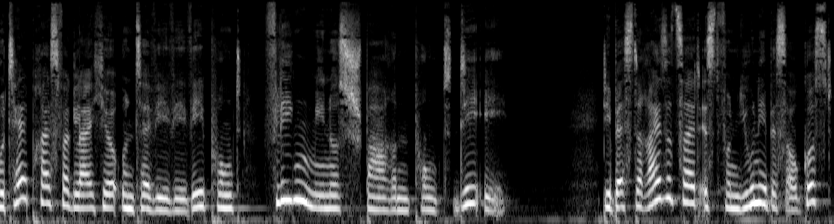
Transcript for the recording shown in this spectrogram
Hotelpreisvergleiche unter www.fliegen-sparen.de. Die beste Reisezeit ist von Juni bis August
